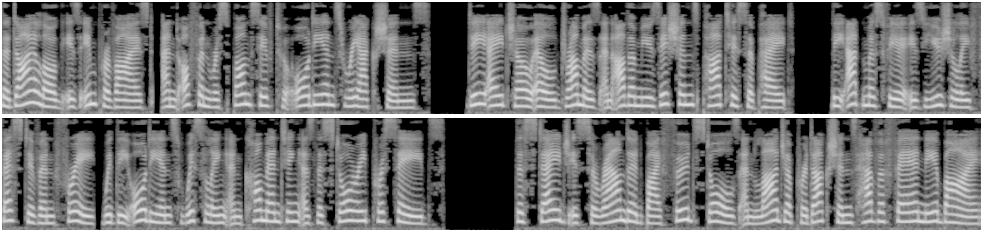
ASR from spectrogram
The dialogue is improvised, and often responsive to audience reactions. DHOL drummers and other musicians participate. The atmosphere is usually festive and free, with the audience whistling and commenting as the story proceeds. The stage is surrounded by food stalls and larger productions have a fair nearby.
